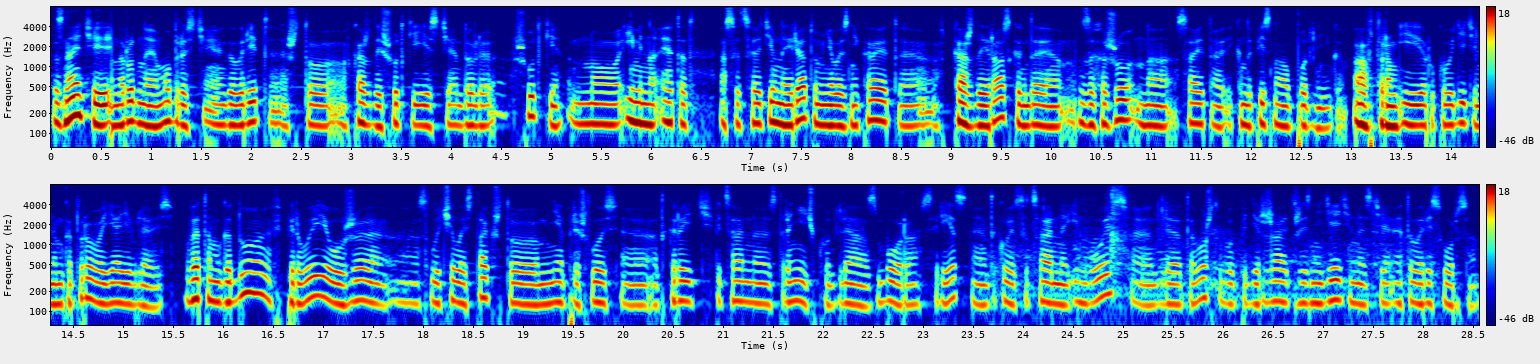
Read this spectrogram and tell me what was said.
Знаете, народная мудрость говорит, что в каждой шутке есть доля шутки, но именно этот ассоциативный ряд у меня возникает э, каждый раз, когда я захожу на сайт иконописного подлинника, автором и руководителем которого я являюсь. В этом году впервые уже э, случилось так, что мне пришлось э, открыть специальную страничку для сбора средств, такой социальный инвойс для того, чтобы поддержать жизнедеятельность этого ресурса.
